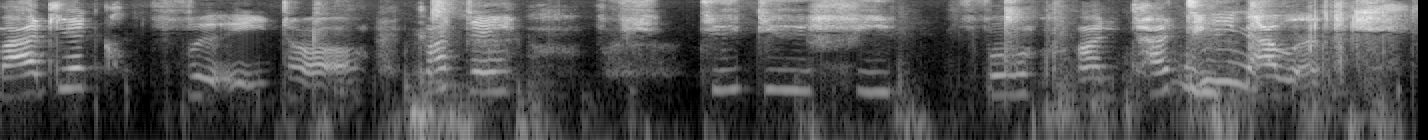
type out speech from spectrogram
magic theater. Got a two two feet for on thirteen hours.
